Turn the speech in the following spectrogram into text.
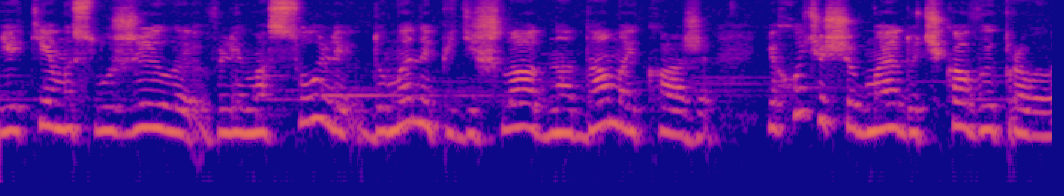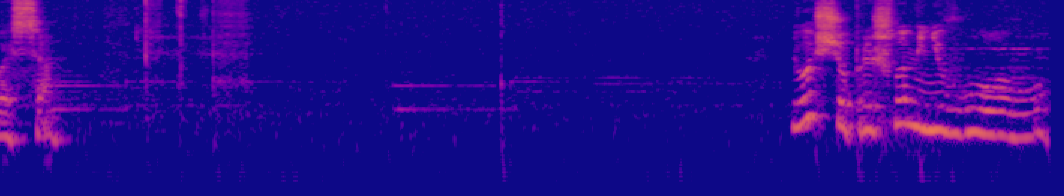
яке ми служили в Лімасолі, до мене підійшла одна дама і каже: Я хочу, щоб моя дочка виправилася. І ось що прийшло мені в голову.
